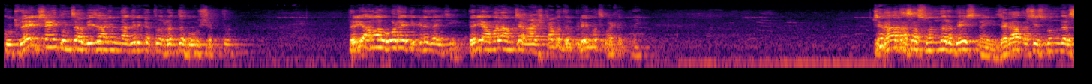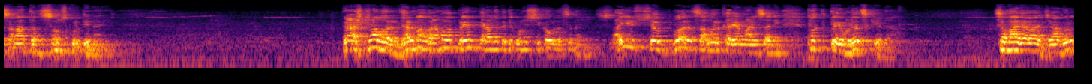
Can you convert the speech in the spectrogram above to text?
कुठल्याही क्षणी तुमचा विजा आणि नागरिकत्व रद्द होऊ शकतं. तरी आम्हाला ओढ आहे तिकडे जायची. तरी आम्हाला आमच्या राष्ट्राबद्दल प्रेमच वाटत नाही. जगात असा सुंदर देश नाही. जगात अशी सुंदर सनातन संस्कृती नाही. राष्ट्रावर धर्मावर आम्हाला प्रेम करायला कधी कोणी शिकवलंच नाही. आयुष्यभर सावरकर या माणसाने फक्त एवढंच केलं. समाजाला जागृत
